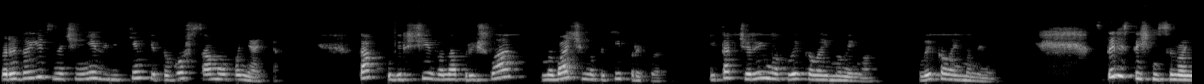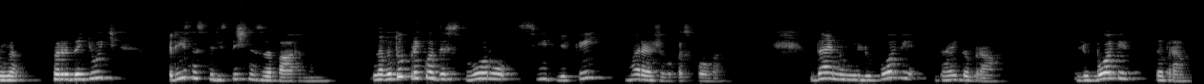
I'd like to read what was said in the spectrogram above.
передають значеннєві відтінки того ж самого поняття. Так, у вірші вона прийшла, ми бачимо такий приклад. І так чарівно кликала і манила. Кликала і манила. Стилістичні синоніми передають різне стилістичне забарвлення. Наведу приклади з твору Світ який мережево казкове. Дай мені любові, дай добра. Любові, добра.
